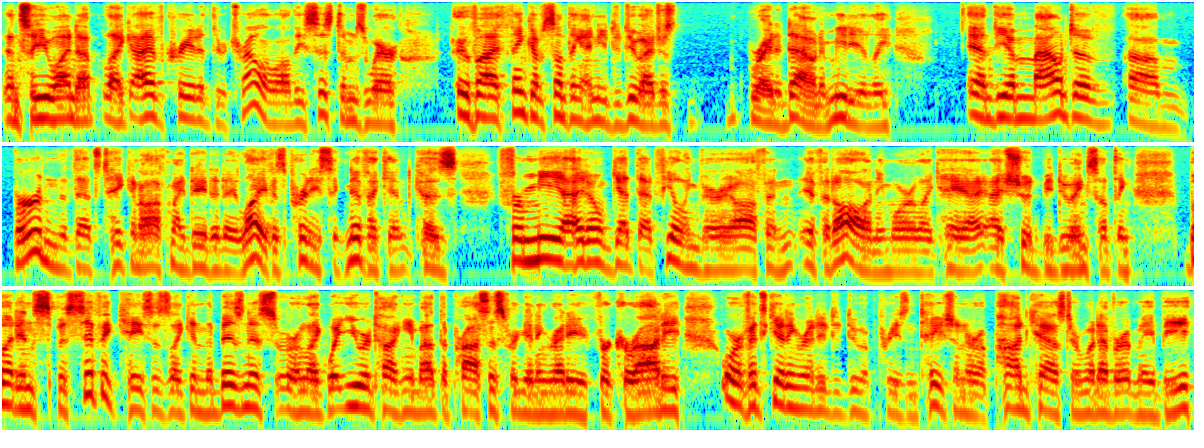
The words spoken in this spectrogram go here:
And so you wind up like i've created through trello all these systems where if i think of something i need to do i just write it down immediately and the amount of um, burden that that's taken off my day-to-day life is pretty significant because for me i don't get that feeling very often if at all anymore like hey I, I should be doing something. But in specific cases like in the business or like what you were talking about the process for getting ready for karate or if it's getting ready to do a presentation or a podcast or whatever it may be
